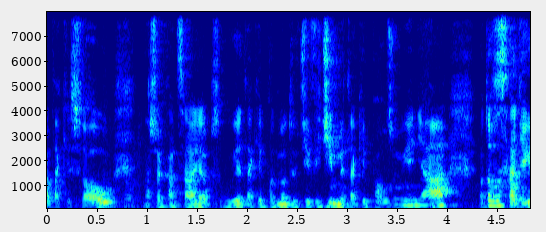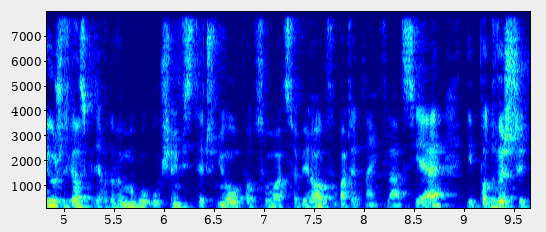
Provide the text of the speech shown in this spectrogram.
a takie są, nasza kancelaria obsługuje takie podmioty, gdzie widzimy takie porozumienia, no to w zasadzie już związki zawodowe mogą usiąść w styczniu, podsumować sobie rok, zobaczyć na inflację i podwyższyć,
